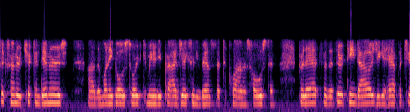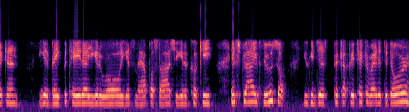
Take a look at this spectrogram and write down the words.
six hundred chicken dinners. Uh, the money goes toward community projects and events that the Kiwanis host. And for that, for the thirteen dollars, you get half a chicken you get a baked potato, you get a roll, you get some applesauce, you get a cookie. It's drive through, so you can just pick up your ticket right at the door,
